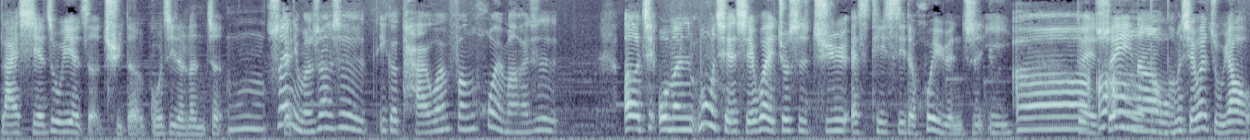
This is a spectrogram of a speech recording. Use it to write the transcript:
来协助业者取得国际的认证。嗯，所以你们算是一个台湾分会吗？还是？呃，其我们目前协会就是区域 STC 的会员之一。哦，对，所以呢，我们协会主要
